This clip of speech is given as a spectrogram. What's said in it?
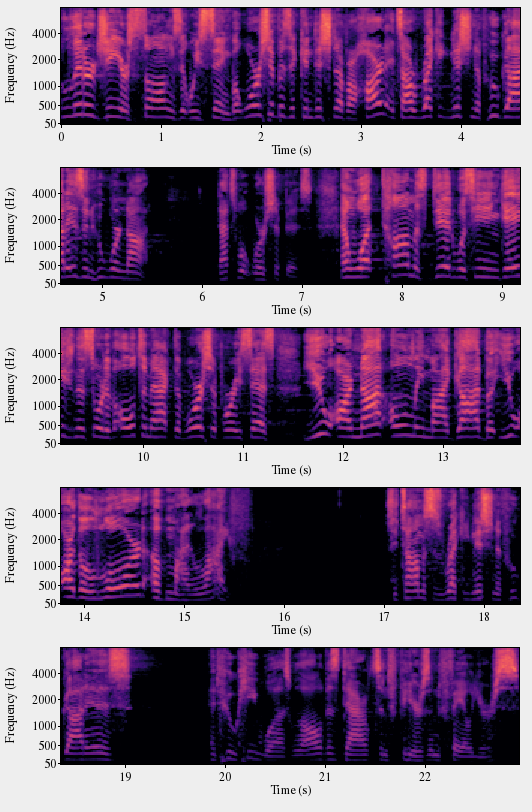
liturgy or songs that we sing, but worship is a condition of our heart. It's our recognition of who God is and who we're not. That's what worship is. And what Thomas did was he engaged in this sort of ultimate act of worship where he says, You are not only my God, but you are the Lord of my life. See, Thomas's recognition of who God is and who he was, with all of his doubts and fears and failures,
